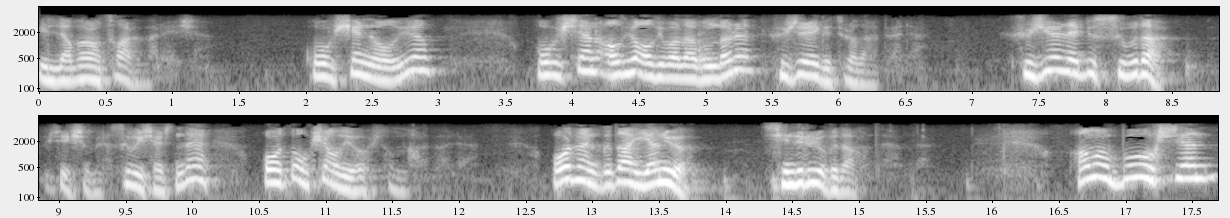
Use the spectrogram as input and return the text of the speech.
Bir laboratuvar böylece. Oksijen ne oluyor? oksijen alıyor alıyorlar bunları hücreye götürüyorlar böyle. Hücre de bir sıvıda içinde, sıvı içerisinde orada oksijen alıyor işte onlar böyle. Oradan gıda yanıyor. Sindiriliyor gıda. Ama bu oksijen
